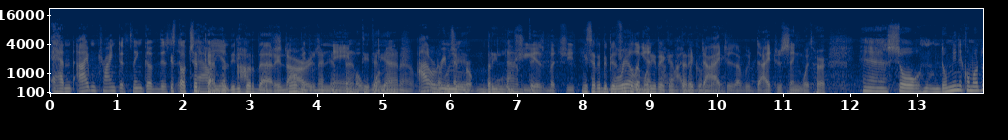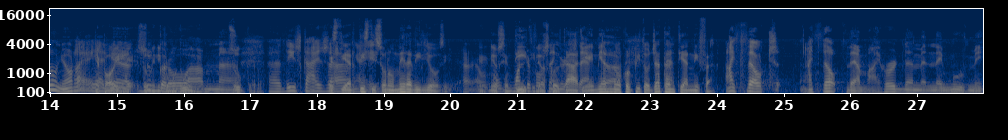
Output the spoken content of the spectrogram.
And I'm trying to think of this E sto cercando di ricordare il nome di una cantante italiana, una voce brillante. is, but she's Mi sarebbe piaciuto da morire cantare con lei. Eh, so Domenico Modugno E poi eh, Domenico Zucchero, Modugno, um, Zucchero. uh, these guys, Questi uh, artisti eh, sono meravigliosi. uh, Eh, Li ho sentiti, li ho ascoltati e that, mi hanno uh, colpito già tanti anni fa. I felt I felt them. I heard them and they moved me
